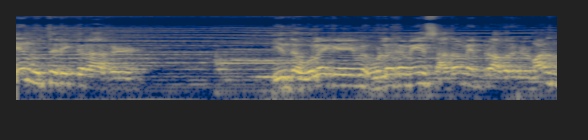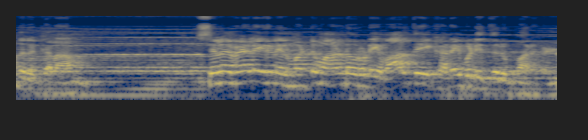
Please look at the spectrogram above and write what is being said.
ஏன் உத்தரிக்கிறார்கள்? இந்த உலகே உலகமே சதம் என்று அவர்கள் வாழ்ந்திருக்கலாம். சில வேளைகளில் மட்டும் ஆண்டவருடைய வார்த்தையை கடைபிடித்திருப்பார்கள்.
